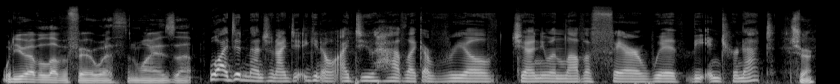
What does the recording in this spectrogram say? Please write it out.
What do you have a love affair with, and why is that? Well, I did mention I do, you know, I do have like a real genuine love affair with the internet. Sure.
